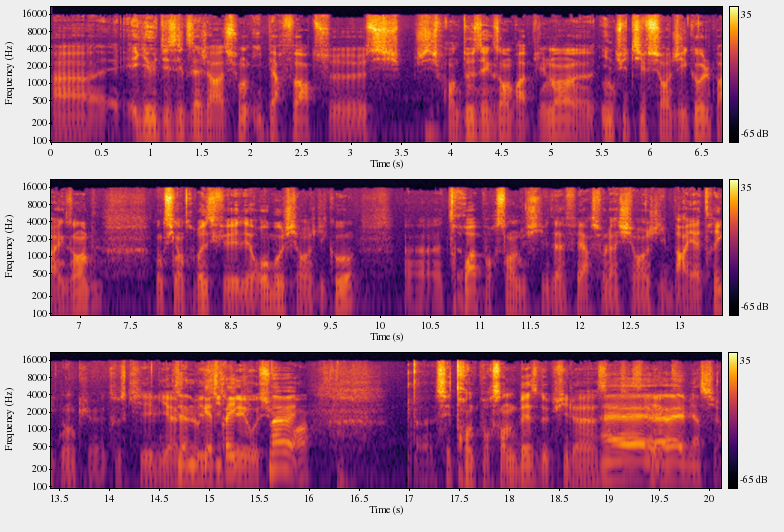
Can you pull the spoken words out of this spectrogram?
Euh, et il y a eu des exagérations hyper fortes. Euh, si, je prends deux exemples rapidement, euh, Intuitive Surgical par exemple. Mm-hmm. Donc c'est une entreprise qui fait des robots chirurgicaux. 3% du chiffre d'affaires sur la chirurgie bariatrique, donc tout ce qui est lié à l'obésité au surpoids. C'est 30% de baisse depuis la. Ouais, bien sûr.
